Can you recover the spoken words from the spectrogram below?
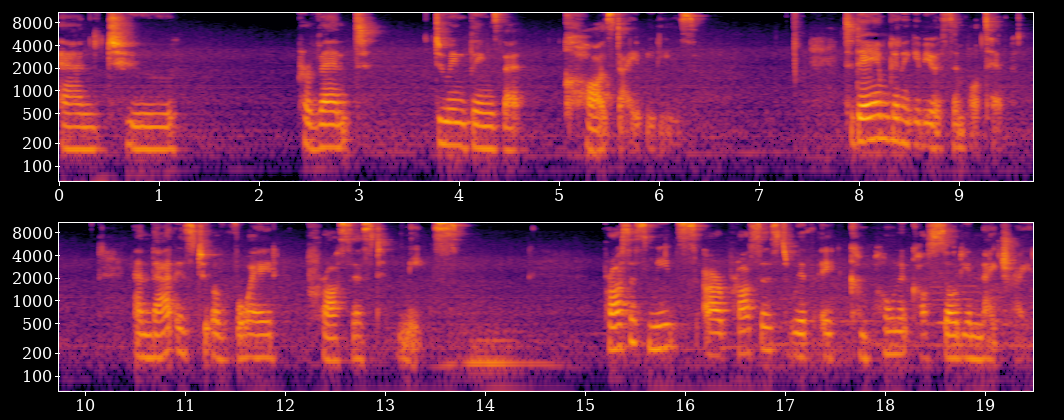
and to prevent doing things that cause diabetes. Today I'm going to give you a simple tip, and that is to avoid processed meats. Processed meats are processed with a component called sodium nitrite.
